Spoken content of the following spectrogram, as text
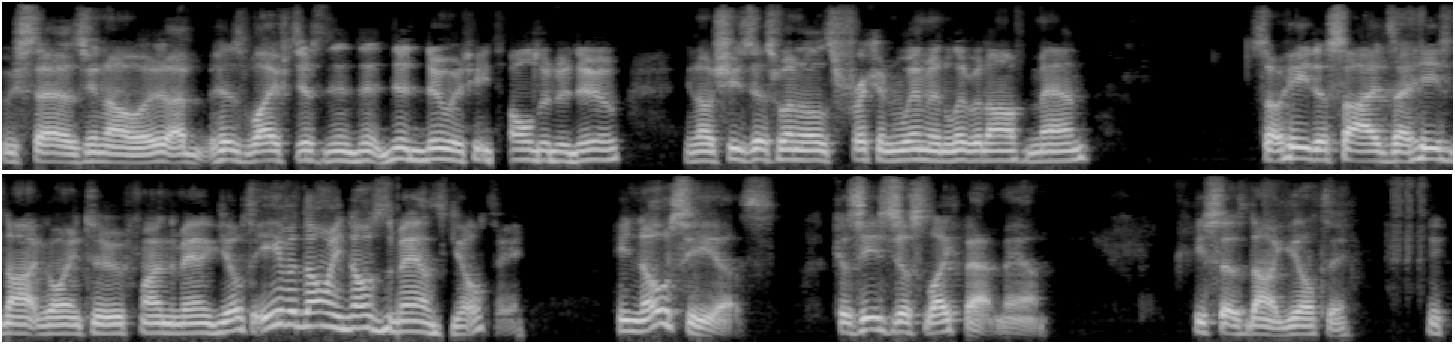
who says, you know, uh, his wife just didn't, didn't do what he told her to do. You know, she's just one of those freaking women living off men. So he decides that he's not going to find the man guilty, even though he knows the man's guilty. He knows he is, because he's just like that man. He says not guilty. He,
